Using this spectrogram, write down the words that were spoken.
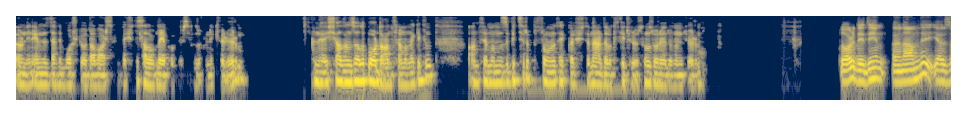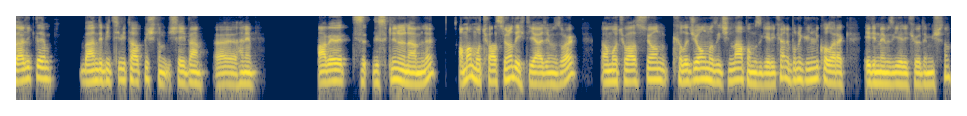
Örneğin evinizde, hani, boş bir oda varsa da, işte, salonda yapabilirsiniz, örnek veriyorum. Hani, eşyalarınızı alıp orada antrenmana gidin. Antrenmanınızı bitirip sonra tekrar, işte, nerede vakit geçiriyorsanız oraya dönün diyorum. Doğru, dediğin önemli. Ya, özellikle ben de bir tweet atmıştım şeyden, eee, hani, abi evet dis disiplin önemli ama motivasyona da ihtiyacımız var. Ama motivasyon kalıcı olması için ne yapmamız gerekiyor? Hani, bunu günlük olarak edinmemiz gerekiyor demiştim.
